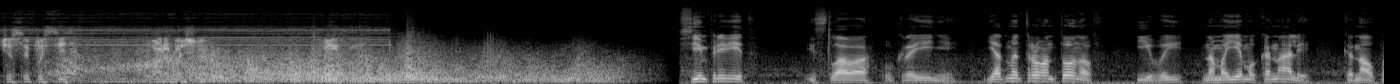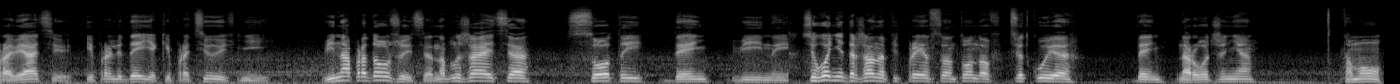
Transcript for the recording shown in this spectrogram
Часы пустить. Пара большая. Поехали. Всім привіт і слава Україні! Я Дмитро Антонов, і ви на моєму каналі, канал про авіацію і про людей, які працюють в ній. Війна продовжується, наближається сотий день війни. Сьогодні державне підприємство Антонов святкує день народження. Тому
